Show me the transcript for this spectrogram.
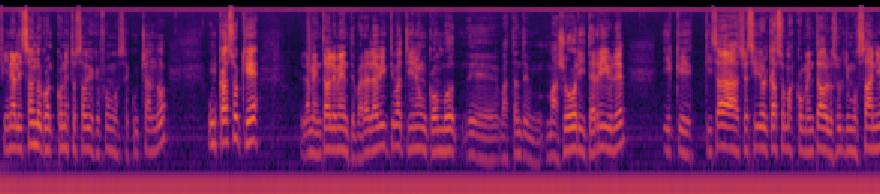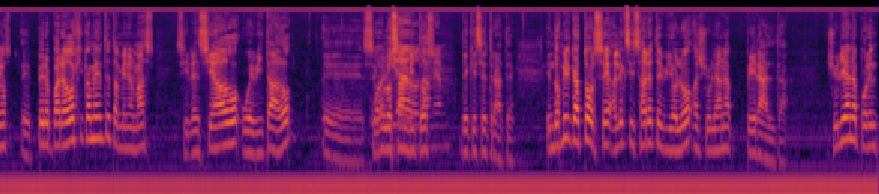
finalizando con, con estos audios que fuimos escuchando, un caso que lamentablemente para la víctima tiene un combo eh, bastante mayor y terrible y que quizás haya sido el caso más comentado en los últimos años, eh, pero paradójicamente también el más silenciado o evitado eh, según los ámbitos también. de que se trate. En 2014, Alexis Zárate violó a Juliana Peralta. Juliana por en,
